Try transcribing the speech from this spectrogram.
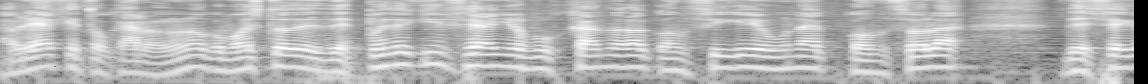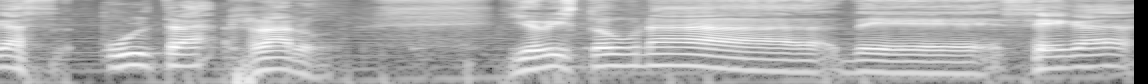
habría que tocarlo, ¿no? Como esto de después de 15 años buscándola consigue una consola de Sega ultra raro. Yo he visto una de Sega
